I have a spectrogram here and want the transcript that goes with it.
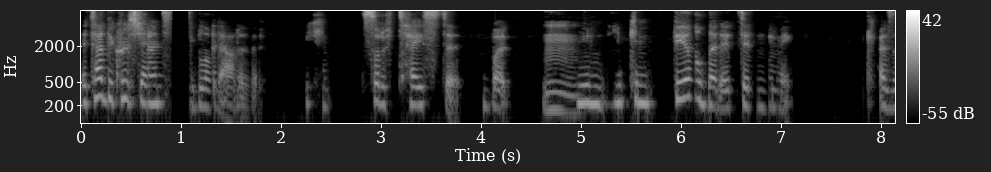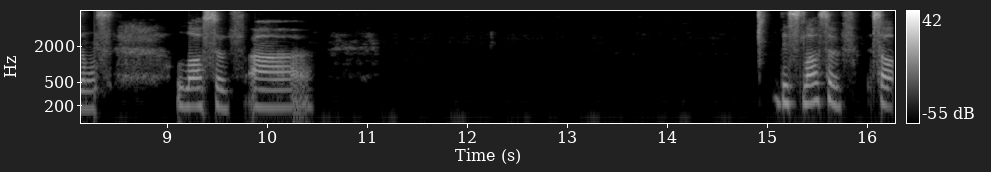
it's had the Christianity blood out of it. You can sort of taste it, but Mm. you you can feel that it's anemic as a loss, loss of uh, this loss of salt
